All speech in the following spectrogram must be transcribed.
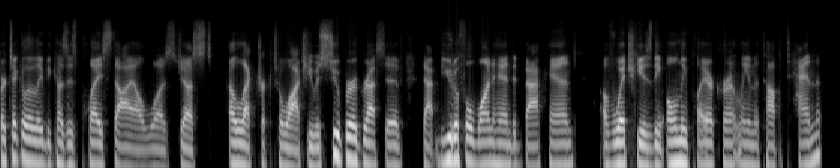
particularly because his play style was just electric to watch. He was super aggressive, that beautiful one handed backhand, of which he is the only player currently in the top 10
